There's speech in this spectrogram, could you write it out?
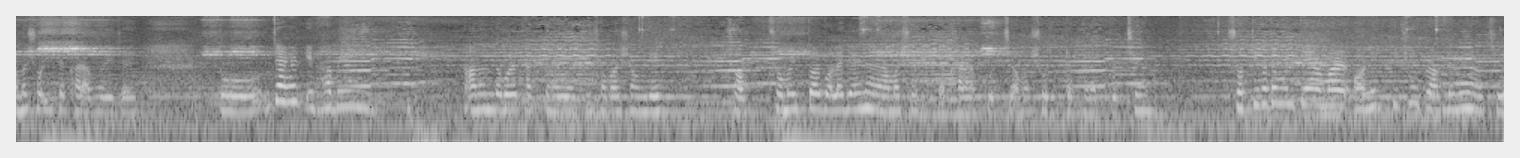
আমার শরীরটা খারাপ হয়ে যায়। তো যাই হোক, এভাবেই আনন্দ করে থাকতে হয় আর কি সবার সঙ্গে। সব সময় তো আর বলা যায় না, আমার শরীরটা খারাপ করছে, আমার শরীরটা খারাপ করছে। সত্যি কথা বলতে আমার অনেক কিছু প্রবলেমই আছে।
